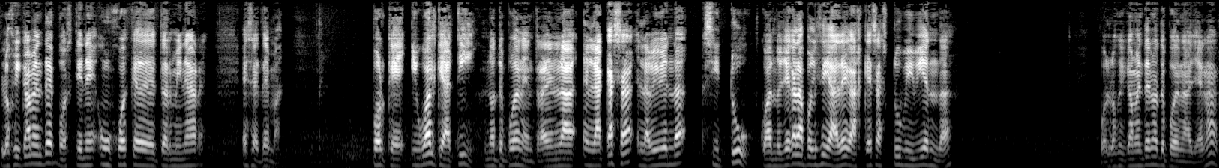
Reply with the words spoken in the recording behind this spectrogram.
lógicamente, pues tiene un juez que determinar ese tema. Porque igual que a ti no te pueden entrar en la, en la casa, en la vivienda, si tú, cuando llega la policía, alegas que esa es tu vivienda, pues lógicamente no te pueden allanar.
